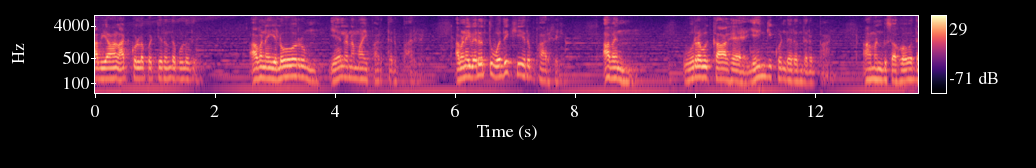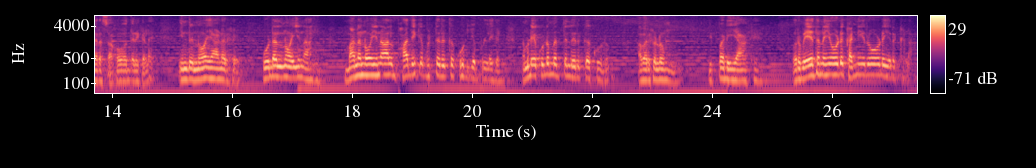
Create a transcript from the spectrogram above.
ஆவியால் ஆட்கொள்ளப்பட்டிருந்த பொழுது அவனை எல்லோரும் ஏளனமாய் பார்த்திருப்பார்கள். அவனை வெறுத்து ஒதுக்கி இருப்பார்கள் அவன் உறவுக்காக ஏங்கி கொண்டிருந்திருப்பான். ஆமன்பு சகோதர சகோதரிகளை இன்று நோயாளர்கள் உடல் நோயினால் மனநோயினால் பாதிக்கப்பட்டிருக்கக்கூடிய பிள்ளைகள் நம்முடைய குடும்பத்தில் இருக்கக்கூடும். அவர்களும் இப்படியாக ஒரு வேதனையோடு கண்ணீரோடு இருக்கலாம்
